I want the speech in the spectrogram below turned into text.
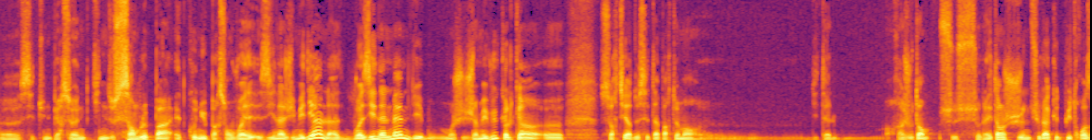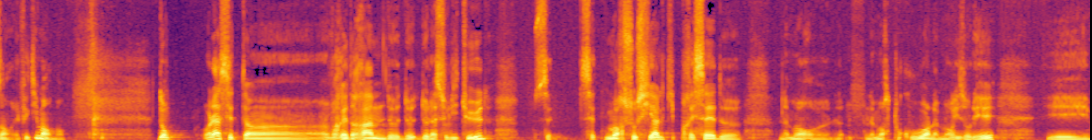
Euh, c'est une personne qui ne semble pas être connue par son voisinage immédiat. La voisine elle-même dit Moi, j'ai jamais vu quelqu'un sortir de cet appartement, dit-elle, rajoutant Cela étant, je ne suis là que depuis trois ans. Effectivement. Donc voilà, c'est un, vrai drame de, la solitude, cette, mort sociale qui précède la mort, la mort tout court, la mort isolée. Et,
